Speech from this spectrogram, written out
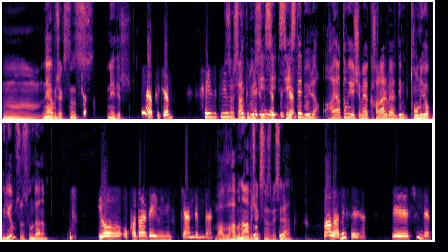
Hmm, ne yapacaksınız? Nedir? Ne yapacağım? Sevdiğim Sa- Sanki böyle se- se- seste böyle hayatımı yaşamaya karar verdim tonu yok biliyor musunuz Funda Hanım? Yo o kadar da eminim ki kendimden. Vallahi mı ne yapacaksınız mesela? Valla mesela e, şimdi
